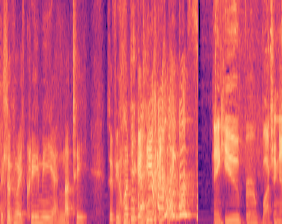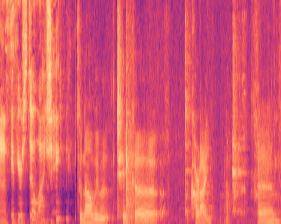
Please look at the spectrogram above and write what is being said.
It's looking very creamy and nutty. So if you want, you can eat it like this. Thank you for watching us. If you're still watching. So now we will take a kadai um,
